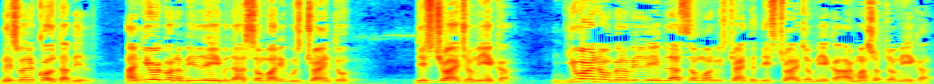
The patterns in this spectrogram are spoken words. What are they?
Listen when the cult are built. And you're to be labeled as somebody who's trying to destroy Jamaica. You are now going to be labeled as someone who's trying to destroy Jamaica or mash up Jamaica.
